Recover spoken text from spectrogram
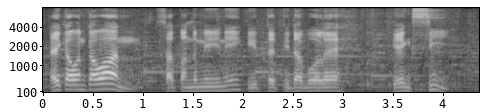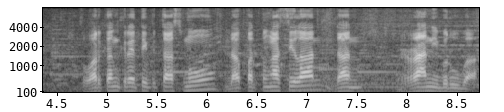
Hai kawan-kawan, saat pandemi ini kita tidak boleh gengsi. Keluarkan kreativitasmu, dapat penghasilan, dan berani berubah.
